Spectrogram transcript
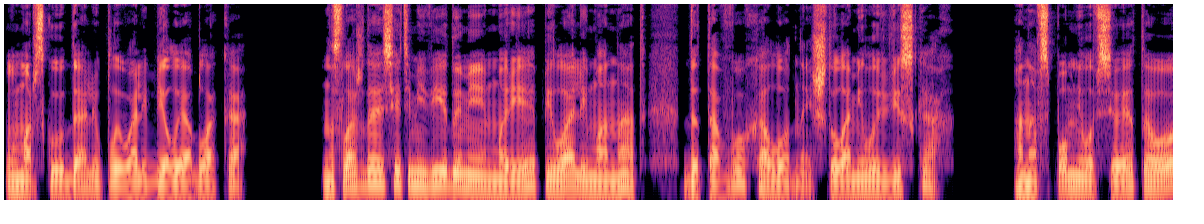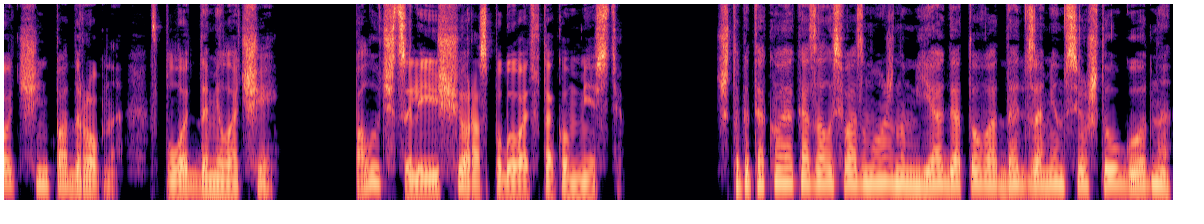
В морскую даль уплывали белые облака. Наслаждаясь этими видами, Мария пила лимонад, до того холодный, что ломила в висках. Она вспомнила все это очень подробно, вплоть до мелочей. Получится ли еще раз побывать в таком месте? «Чтобы такое оказалось возможным, я готова отдать взамен все, что угодно»,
